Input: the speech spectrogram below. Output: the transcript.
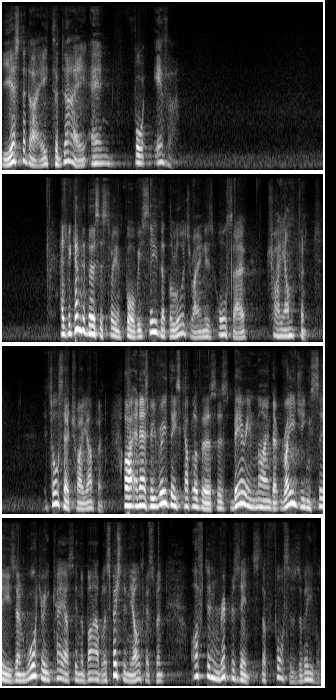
yesterday, today, and forever. As we come to verses 3 and 4, we see that the Lord's reign is also triumphant. It's also triumphant. All right, and as we read these couple of verses, bear in mind that raging seas and watery chaos in the Bible, especially in the Old Testament, often represents the forces of evil.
